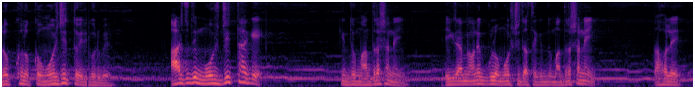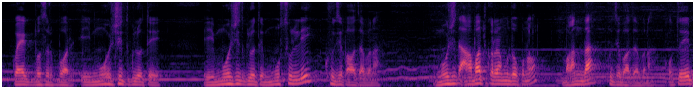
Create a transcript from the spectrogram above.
লক্ষ লক্ষ মসজিদ তৈরি করবে। আর যদি মসজিদ থাকে, কিন্তু মাদ্রাসা নেই, এই গ্রামে অনেকগুলো মসজিদ আছে, কিন্তু মাদ্রাসা নেই, তাহলে কয়েক বছর পর এই মসজিদগুলোতে এই মসজিদগুলোতে মুসল্লি খুঁজে পাওয়া যাবে না। মসজিদ আবাদ করার মতো কোনো বান্দা খুঁজে পাওয়া যাবে না। অতএব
